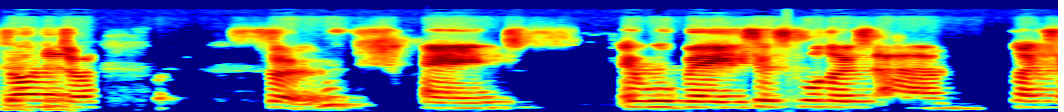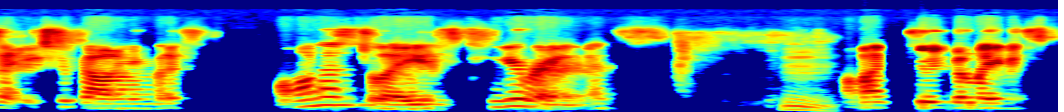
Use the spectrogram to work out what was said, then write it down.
going to do it soon, and it will be so it's all those um like I say extra value, but it's honestly it's caring. It's Mm. I do believe it's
